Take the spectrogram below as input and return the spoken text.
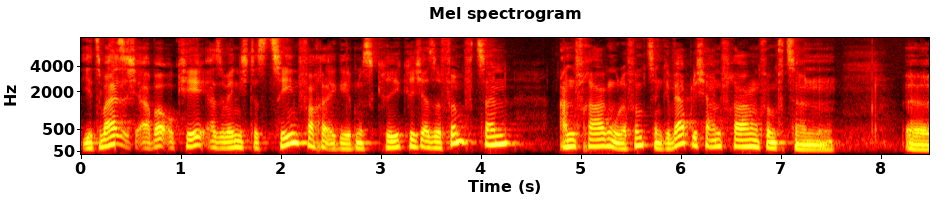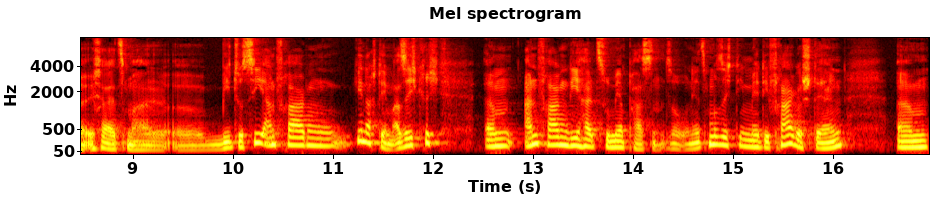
jetzt weiß ich aber, okay, also wenn ich das zehnfache Ergebnis kriege, kriege ich also 15 Anfragen oder 15 gewerbliche Anfragen, 15, ich sage jetzt mal, B2C-Anfragen, je nachdem. Also ich kriege ähm, Anfragen, die halt zu mir passen. So, und jetzt muss ich die, mir die Frage stellen, ähm,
